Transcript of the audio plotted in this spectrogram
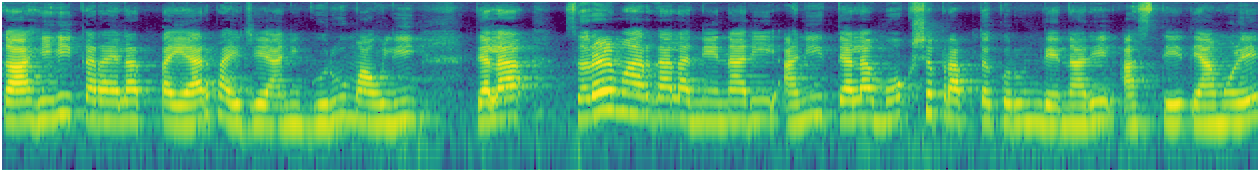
काहीही करायला तयार पाहिजे आणि गुरु माऊली त्याला सरळ मार्गाला नेणारी आणि त्याला मोक्ष प्राप्त करून देणारी असते. त्यामुळे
